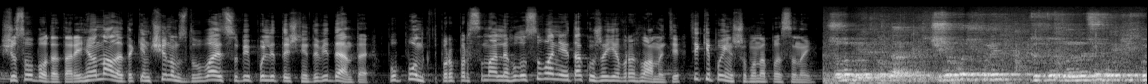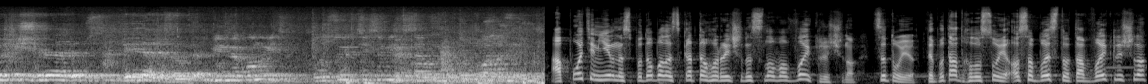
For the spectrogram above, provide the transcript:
що свобода та регіонали таким чином здобувають собі політичні дивіденти. По пункт про персональне голосування і так уже є в регламенті, тільки по-іншому написаний. Шановні депутати, чи ви хочете на цьому якісь політичні дивіденди- дивіденди? Він виконується, голосують ці самі за себе. А потім їм не сподобалось категоричне слово виключно. Цитую: депутат голосує особисто та виключно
